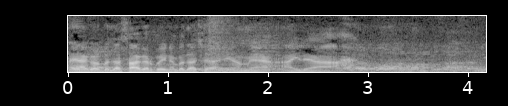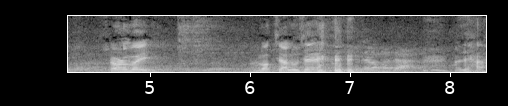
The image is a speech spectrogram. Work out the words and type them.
અહીંયા આગળ બધા સાગરભાઈને બધા છે અને અમે આવી રહ્યા. શ્રવણભાઈ બ્લોગ ચાલુ છે? મજા.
